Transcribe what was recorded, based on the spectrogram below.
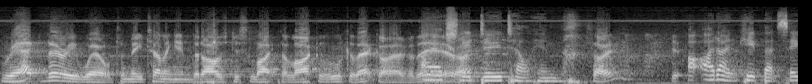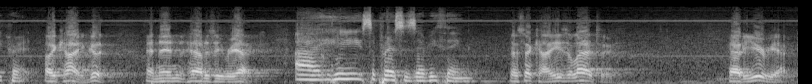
react very well to me telling him that I was just like the like the look of that guy over there. I actually right? do tell him. Sorry? I I don't keep that secret. Okay, good. And then how does he react? Uh, he suppresses everything. That's okay, he's allowed to. How do you react?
